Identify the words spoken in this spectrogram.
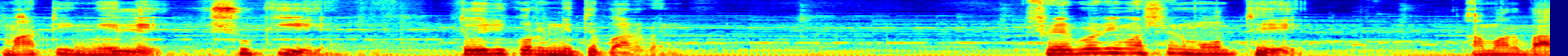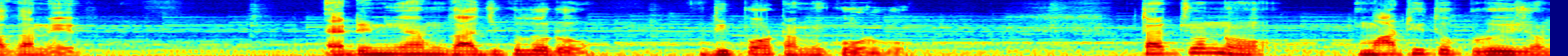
মাটি মেলে শুকিয়ে তৈরি করে নিতে পারবেন। ফেব্রুয়ারি মাসের মধ্যে আমার বাগানের অ্যাডেনিয়াম গাছগুলোরও রিপোর্ট আমি করব। তার জন্য মাটি তো প্রয়োজন।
